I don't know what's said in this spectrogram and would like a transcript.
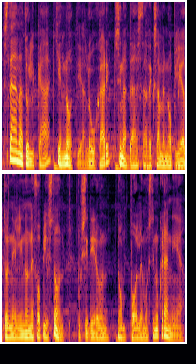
Στα ανατολικά και νότια, λόγου χάρη, συναντά τα δεξαμενόπλια των Ελλήνων εφοπλιστών που συντηρούν τον πόλεμο στην Ουκρανία.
